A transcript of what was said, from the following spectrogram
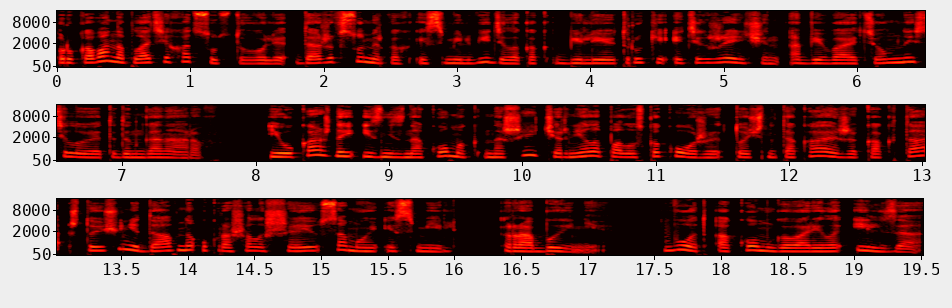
Рукава на платьях отсутствовали, даже в сумерках Эсмиль видела, как белеют руки этих женщин, обвивая темные силуэты денганаров. И у каждой из незнакомок на шее чернела полоска кожи, точно такая же, как та, что еще недавно украшала шею самой Эсмиль. Рабыни. Вот о ком говорила Ильза.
